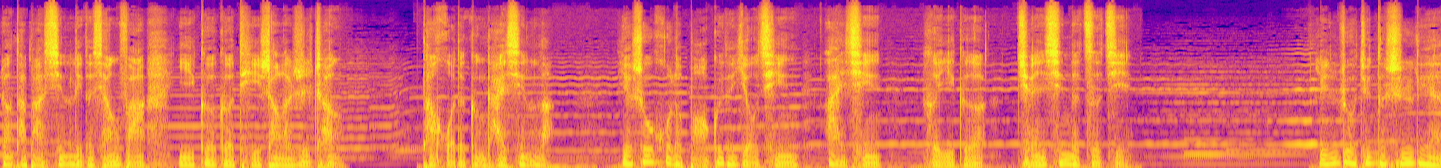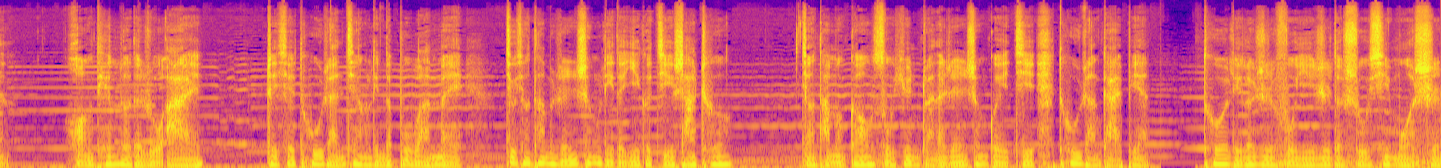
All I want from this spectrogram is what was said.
让他把心里的想法一个个提上了日程，他活得更开心了，也收获了宝贵的友情、爱情和一个全新的自己。林若君的失恋，黄天乐的乳癌，这些突然降临的不完美，就像他们人生里的一个急刹车，将他们高速运转的人生轨迹突然改变。脱离了日复一日的熟悉模式，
